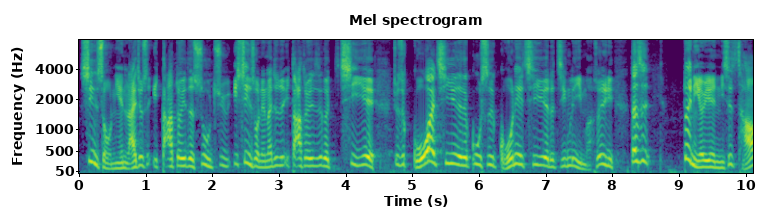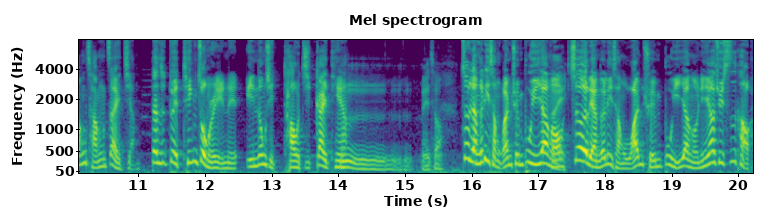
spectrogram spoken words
信手拈来就是一大堆的数据，一信手拈来就是一大堆这个企业，就是国外企业的故事，国内企业的经历嘛。所以你，但是对你而言，你是常常在讲。但是对听众而言呢，因东西超级盖听。嗯嗯嗯嗯，没错，这两个立场完全不一样哦。这两个立场完全不一样哦。你要去思考，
